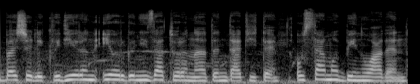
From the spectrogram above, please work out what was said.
беше ликвидиран и организатора на атентатите – Осама Бин Ладен.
